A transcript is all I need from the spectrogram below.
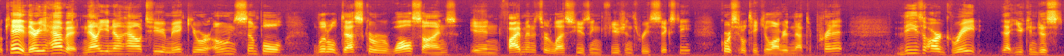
Okay, there you have it. Now you know how to make your own simple little desk or wall signs in five minutes or less using Fusion 360. Of course, it'll take you longer than that to print it. These are great that you can just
